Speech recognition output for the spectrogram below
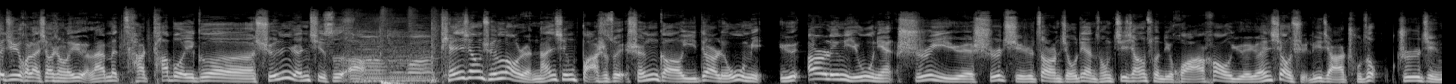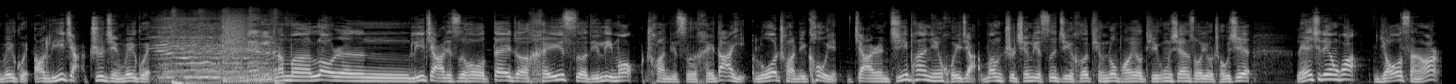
位继续回来，笑声雷雨，来，我们插插播一个寻人启事啊！田香群老人，男性，八十岁，身高一点六五米，于二零一五年十一月十七日早上九点从吉祥村的花好月圆小区离家出走，至今未归啊！离家至今未归。那么老人离家的时候戴着黑色的礼帽，穿的是黑大衣，罗川的口音。家人急盼您回家，望知情的司机和听众朋友提供线索有酬谢。联系电话：幺三二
